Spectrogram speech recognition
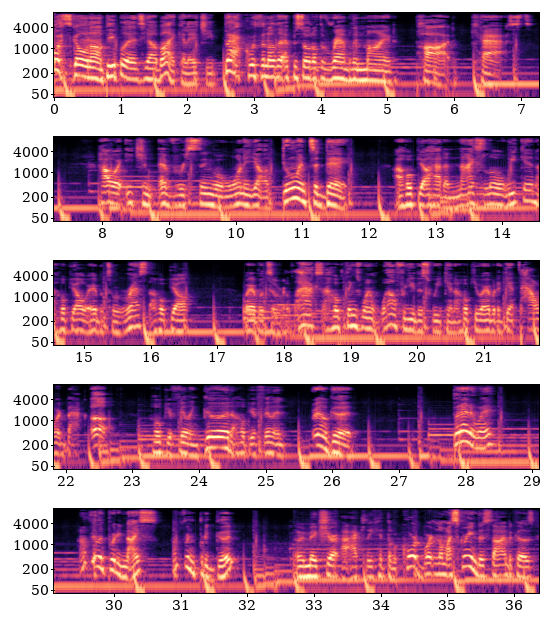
What's going on, people? It's your boy Kelechi back with another episode of the Rambling Mind podcast. How are each and every single one of y'all doing today? I hope y'all had a nice little weekend. I hope y'all were able to rest. I hope y'all were able to relax. I hope things went well for you this weekend. I hope you were able to get powered back up. Hope you're feeling good. I hope you're feeling real good. But anyway, I'm feeling pretty nice. I'm feeling pretty good. Let me make sure I actually hit the record button on my screen this time because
